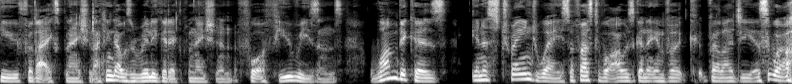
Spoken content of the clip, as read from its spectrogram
you for that explanation. I think that was a really good explanation for a few reasons. One, because in a strange way. So first of all, I was going to invoke Balaji as well.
